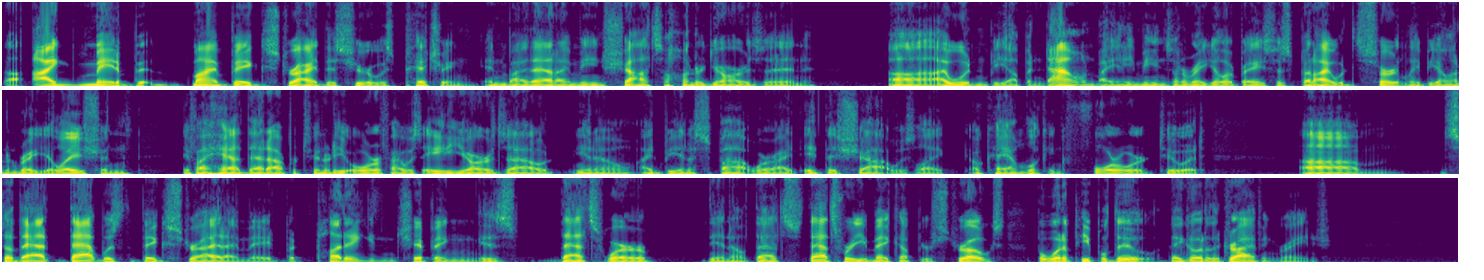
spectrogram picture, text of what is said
Uh, I made a my big stride this year was pitching, and by that I mean shots 100 yards in. Uh, I wouldn't be up and down by any means on a regular basis, but I would certainly be on in regulation if I had that opportunity, or if I was 80 yards out. You know, I'd be in a spot where I it, this shot was like, okay, I'm looking forward to it. Um, so that that was the big stride I made. But putting and chipping is that's where you know that's that's where you make up your strokes. But what do people do? They go to the driving range.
